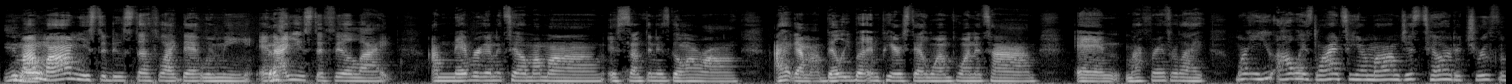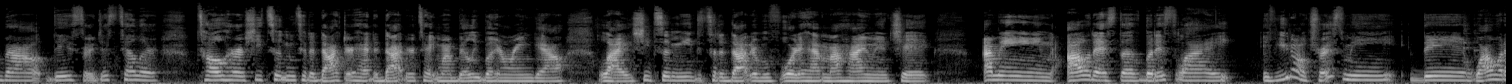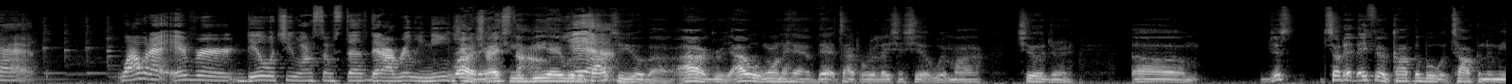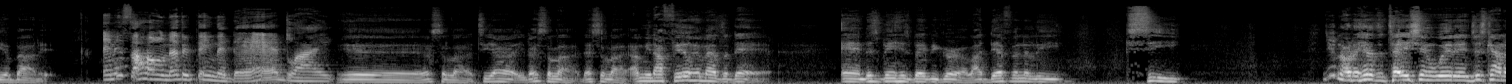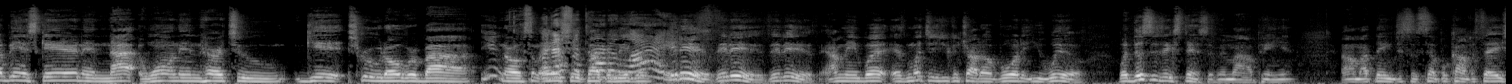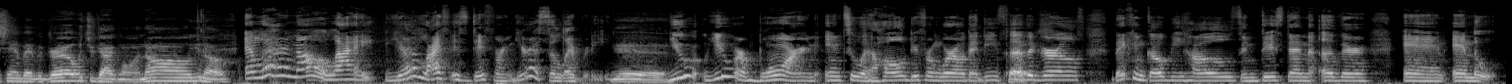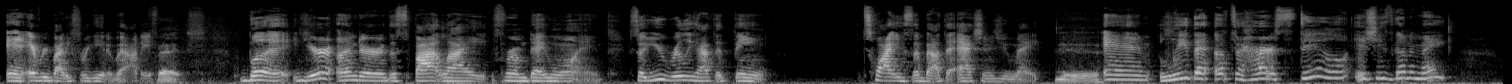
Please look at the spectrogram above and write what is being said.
You know, My mom used to do stuff like that with me, and I used to feel like, I'm never gonna tell my mom if something is going wrong. I had got my belly button pierced at one point in time, and my friends were like, Morgan, you always lying to your mom. Just tell her the truth about this, or just tell her, told her she took me to the doctor, had the doctor take my belly button ring out. Like, she took me to the doctor before to have my hymen checked. I mean, all of that stuff, but it's like, if you don't trust me, then why would I? Why would I ever deal with you on some stuff that I really need? Right, and actually on? be able yeah. to talk to you about. I agree. I would want to have that type of relationship with my children, um, just so that they feel comfortable with talking to me about it. And it's a whole nother thing that dad like. Yeah, that's a lot. T.I., that's a lot. That's a lot. I mean, I feel him as a dad, and this being his baby girl, I definitely see. You know the hesitation with it, just kind of being scared and not wanting her to get screwed over by you know some But that's shit type of of nigga. It is, it is, it is. I mean, but as much as you can try to avoid it, you will. But this is extensive, in my opinion. Um, I think just a simple conversation, baby girl, what you got going on? You know, and let her know like your life is different you're a celebrity yeah. you you were born into a whole different world that these other girls they can go be hoes and this that and the other and and the and everybody forget about it Facts. but you're under the spotlight from day one so you really have to think twice about the actions you make Yeah. and leave that up to her still if she's gonna make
